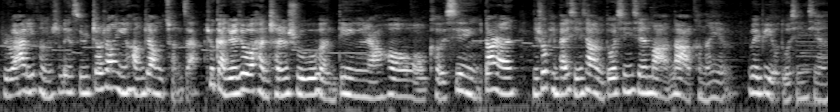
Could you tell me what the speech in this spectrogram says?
比如阿里可能是类似于招商银行这样的存在，就感觉就很成熟、稳定，然后可信。当然，你说品牌形象有多新鲜嘛？那可能也未必有多新鲜，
